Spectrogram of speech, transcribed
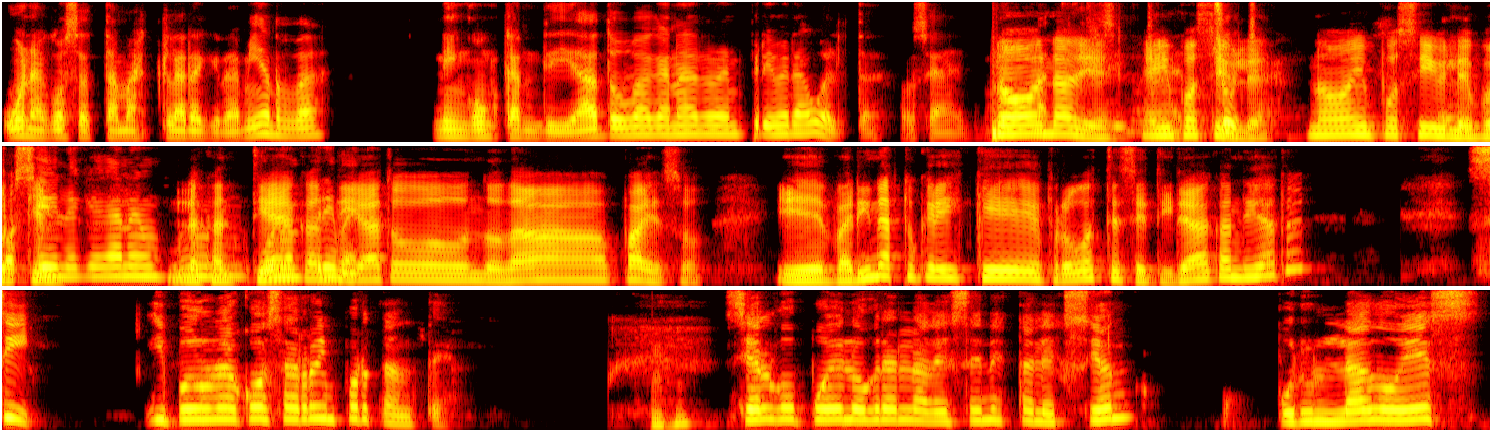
una cosa está más clara que la mierda, ningún candidato va a ganar en primera vuelta. O sea, no, nadie, es imposible. No, es imposible. imposible que gane La cantidad de candidatos no da para eso. ¿Y Varinas, tú crees que Proboste se tira a candidata? Sí, y por una cosa re importante. Si algo puede lograr la DC en esta elección, por un lado es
